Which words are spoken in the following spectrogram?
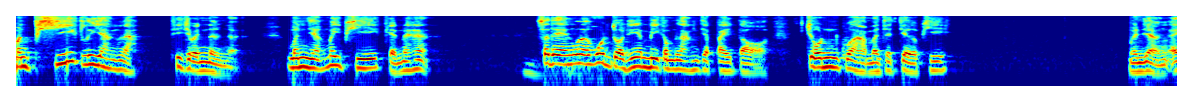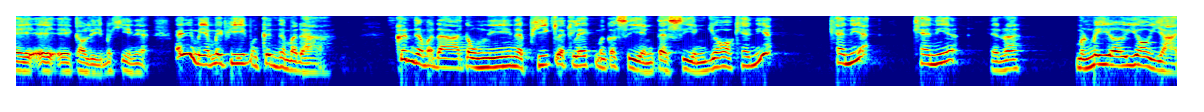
มันพีคหรือยังล่ะ ที่จะเป็นหนึ่งอะ มันยังไม่พีคเห็นไหมฮะ แสดงว่าหุ้นตัวนี้มีกำลังจะไปต่อ จนกว่ามันจะเจอพีคเหมือนอย่างไอไอไอเกาหลีเมื่อกี้เนี่ยไอ้นี่มันยังไม่พีคมันขึ้นธรรมดา ขึ้นธรรมดาตรงนี้เนี่ยพีคเล็ก ๆ มันก็เสี่ยงแต่เสี่ยงย่อแค่เนี้ย แค่เนี้ย แค่เนี้ย เห็นไหมมันไม่ย่อย่อใหญ่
